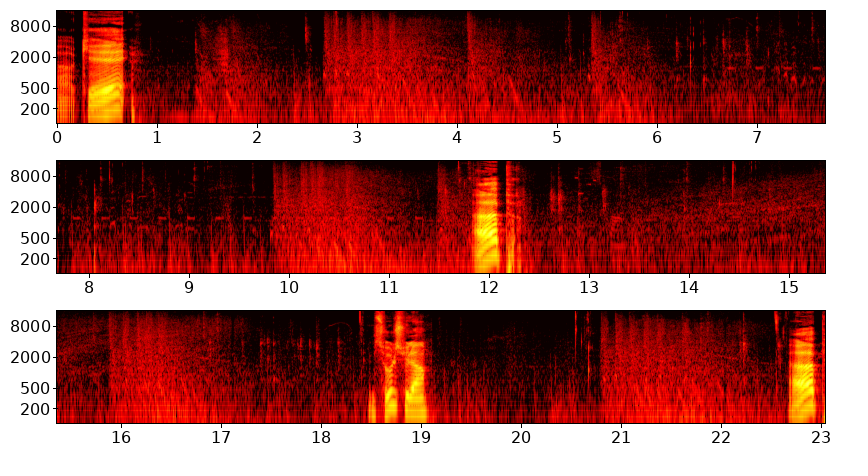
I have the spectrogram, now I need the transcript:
Ok. Hop. Il me saoule celui-là? Hop.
